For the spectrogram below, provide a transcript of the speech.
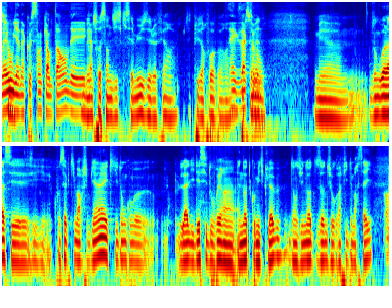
bien sûr. où il y en a que 100 qui entendent et Même 70 qui s'amusent et le faire euh, plusieurs fois par, par Exactement. semaine. Mais euh, donc voilà, c'est un concept qui marche bien et qui donc là l'idée c'est d'ouvrir un, un autre comedy club dans une autre zone géographique de Marseille. en,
